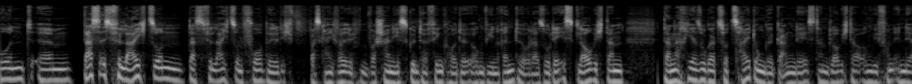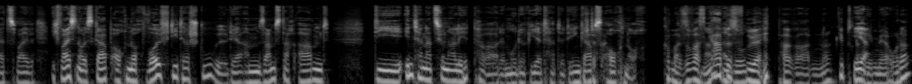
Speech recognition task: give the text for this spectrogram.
Und ähm, das ist vielleicht so ein, das vielleicht so ein Vorbild. Ich weiß gar nicht, wahrscheinlich ist Günther Fink heute irgendwie in Rente oder so. Der ist, glaube ich, dann, dann nachher sogar zur Zeitung gegangen. Der ist dann, glaube ich, da irgendwie von NDR 2. Ich weiß noch, es gab auch noch Wolf-Dieter Stubel, der am Samstagabend die internationale Hitparade moderiert hatte. Den gab es auch noch. Guck mal, sowas Na, gab also, es früher, Hitparaden, ne? Gibt's gar ja. nicht mehr, oder?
